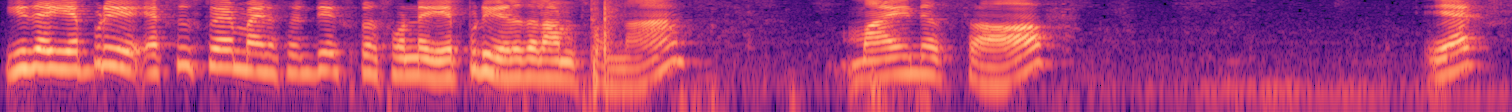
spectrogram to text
இதை எப்படி எக்ஸ் ஸ்கொயர் மைனஸ் ரெண்டு எக்ஸ் ப்ளஸ் ஒன்று எப்படி எழுதலாம்னு சொன்னால் மைனஸ் ஆஃப் எக்ஸ்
